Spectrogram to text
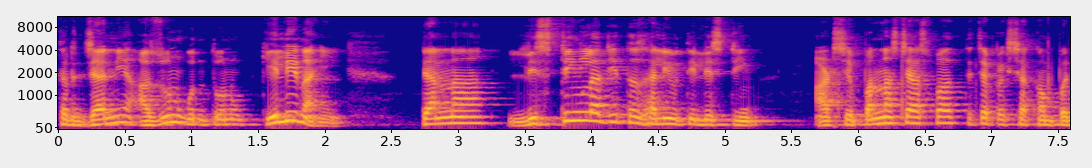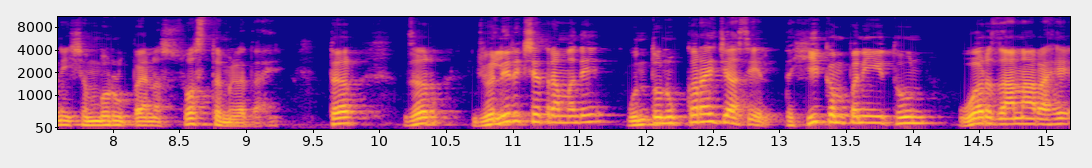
तर ज्यांनी अजून गुंतवणूक केली नाही त्यांना लिस्टिंगला जिथं झाली होती लिस्टिंग आठशे पन्नासच्या आसपास त्याच्यापेक्षा कंपनी शंभर रुपयानं स्वस्त मिळत आहे. तर जर ज्वेलरी क्षेत्रामध्ये गुंतवणूक करायची असेल तर ही कंपनी इथून वर जाणार आहे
